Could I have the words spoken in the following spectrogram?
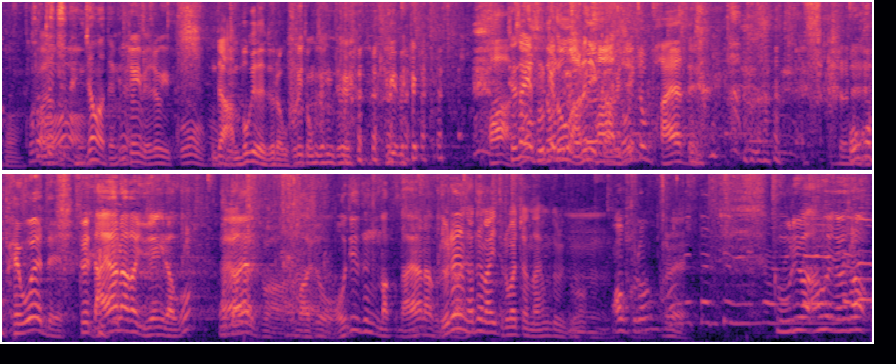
그러니까. 콘텐츠 굉장하다며. 굉장히 매력 있고. 근데 안 보게 되더라고. 우리 동생들. 봐. 세상에 볼 게 너무 많으니까? 너좀 봐야 돼. 보고 배워야 돼. 그 나야나가 유행이라고? 어, 나야나 좋아. 맞아. 어디든 막 나야나. 노래는 다들 많이 들어봤잖아 형들도. 어 그럼. 그래. 그럼 우리가 한번 여기서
